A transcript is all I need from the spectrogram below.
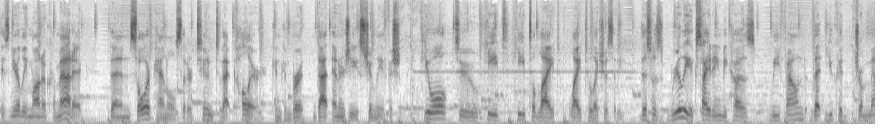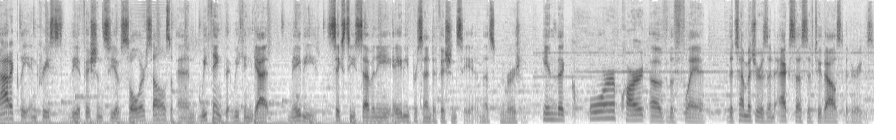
is nearly monochromatic, then solar panels that are tuned to that color can convert that energy extremely efficiently. Fuel to heat, heat to light, light to electricity. This was really exciting because we found that you could dramatically increase the efficiency of solar cells and we think that we can get maybe 60, 70, 80% efficiency in this conversion. In the core part of the flame, the temperature is in excess of 2000 degrees.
